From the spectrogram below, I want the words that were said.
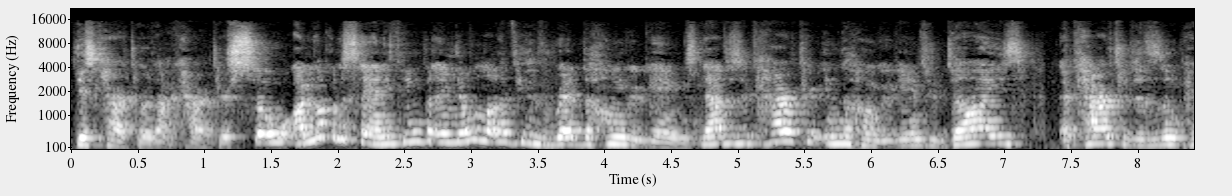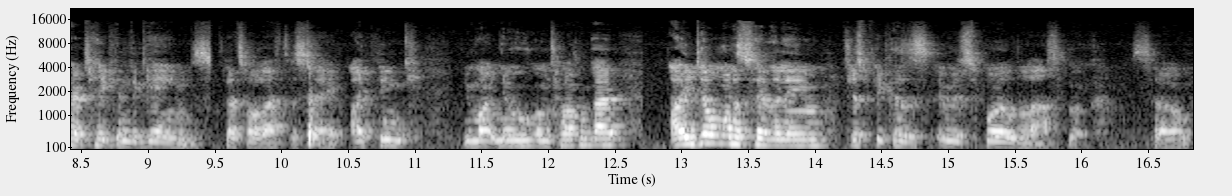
this character or that character. So I'm not going to say anything, but I know a lot of you have read The Hunger Games. Now there's a character in The Hunger Games who dies, a character that doesn't partake in the games. That's all I have to say. I think you might know who I'm talking about. I don't want to say the name just because it would spoil the last book, so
